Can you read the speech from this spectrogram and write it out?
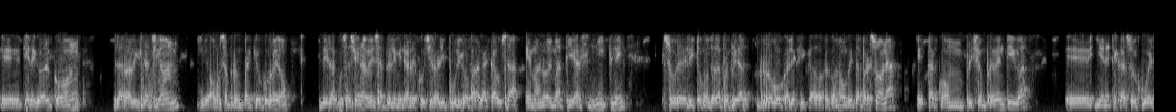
eh, tiene que ver con la realización, y le vamos a preguntar qué ocurrió, de la acusación de audiencia preliminar de juicio oral y público para la causa Emanuel Matías Nicle sobre delito contra la propiedad, robo calificado. Reconozco que esta persona está con prisión preventiva eh, y en este caso el juez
